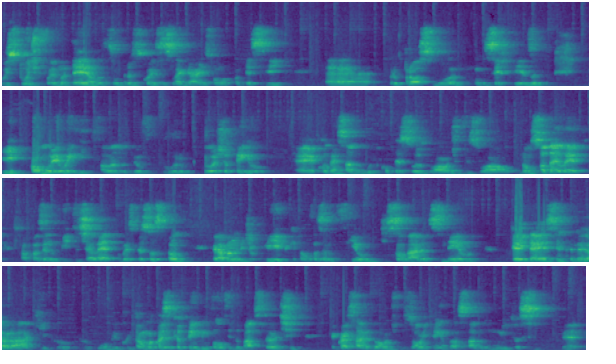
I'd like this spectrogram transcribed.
O estúdio foi uma delas, outras coisas legais vão acontecer é, para o próximo ano, com certeza. E como eu, Henrique, falando do meu futuro, hoje eu tenho é, conversado muito com pessoas do audiovisual, não só da elétrica, que está fazendo vídeos de elétrica, mas pessoas que estão gravando videoclipe, que estão fazendo filme, que são da área do cinema. Porque a ideia é sempre melhorar aqui para o público. Então, uma coisa que eu tenho me envolvido bastante é com essa área do audiovisual e tenho gostado muito, assim, né?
